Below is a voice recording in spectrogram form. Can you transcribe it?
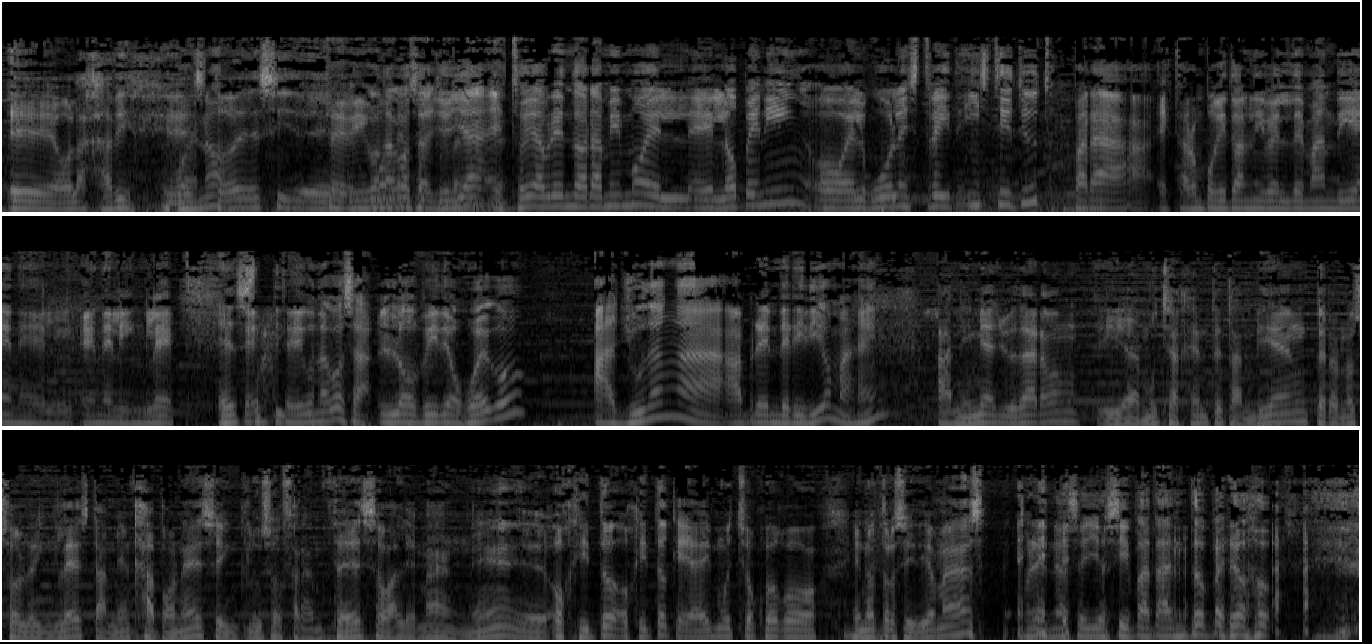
Eh, hola Javi, Bueno, esto es... eh, Te digo un una cosa, yo ya ¿eh? estoy abriendo ahora mismo el, el opening o el Wall Street Institute para estar un poquito al nivel de Mandy en el, en el inglés. Te digo una cosa, los videojuegos ayudan a aprender idiomas, ¿eh? A mí me ayudaron y a mucha gente también, pero no solo inglés, también japonés e incluso francés o alemán. ¿eh? Eh, Ojito, ojito que hay mucho juego en otros idiomas. Hombre, no sé yo si para tanto, pero,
